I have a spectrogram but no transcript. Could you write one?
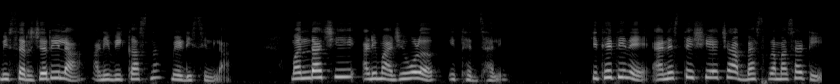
मी सर्जरीला आणि विकासनं मेडिसिनला. मंदाची आणि माझी ओळख इथेच झाली. तिथे तिने ॲनेस्थेशियाच्या अभ्यासक्रमासाठी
